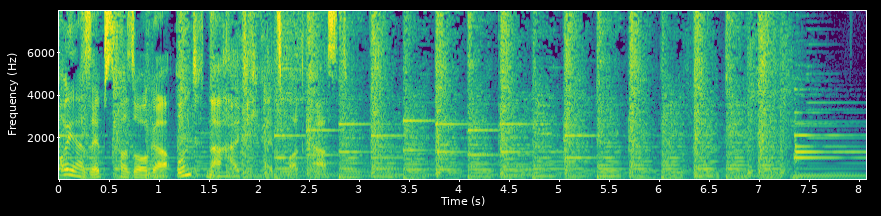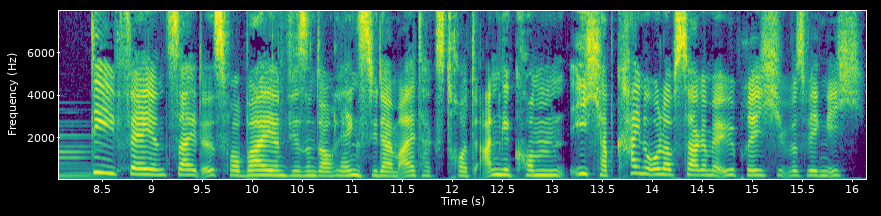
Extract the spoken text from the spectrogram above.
euer Selbstversorger und Nachhaltigkeitspodcast. Die Ferienzeit ist vorbei und wir sind auch längst wieder im Alltagstrott angekommen. Ich habe keine Urlaubstage mehr übrig, weswegen ich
